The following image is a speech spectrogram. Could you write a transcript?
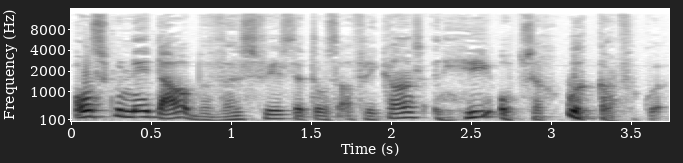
Ons moet net daar bewus wees dat ons Afrikaans in hierdie opsig ook kan verkoop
